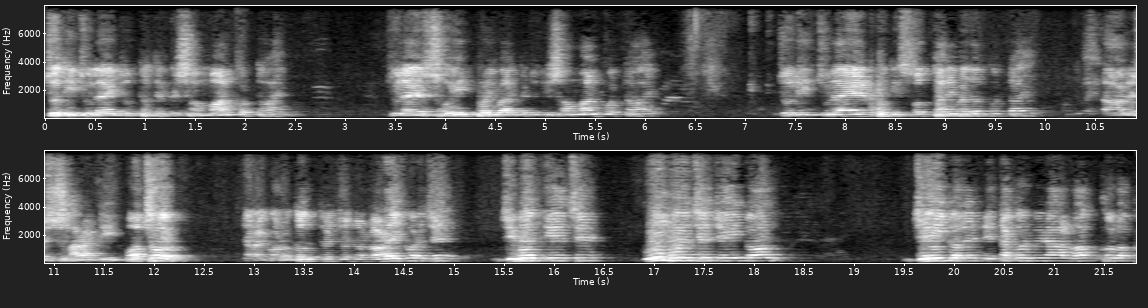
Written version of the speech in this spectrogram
যদি জুলাই যোদ্ধাদেরকে সম্মান করতে হয়, জুলাইয়ের শহীদ পরিবারকে যদি সম্মান করতে হয়, যদি জুলাইয়ের প্রতি শ্রদ্ধা নিবেদন করতে হয়, তাহলে সারাটি বছর যারা গণতন্ত্রের জন্য লড়াই করেছে, জীবন দিয়েছে, গুম হয়েছে যেই দল, যেই দলের নেতাকর্মীরা লক্ষ লক্ষ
